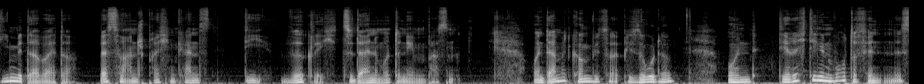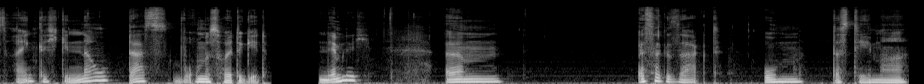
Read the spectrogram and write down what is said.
die Mitarbeiter besser ansprechen kannst, die wirklich zu deinem Unternehmen passen. Und damit kommen wir zur Episode. Und die richtigen Worte finden ist eigentlich genau das, worum es heute geht. Nämlich, ähm, besser gesagt, um das Thema,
